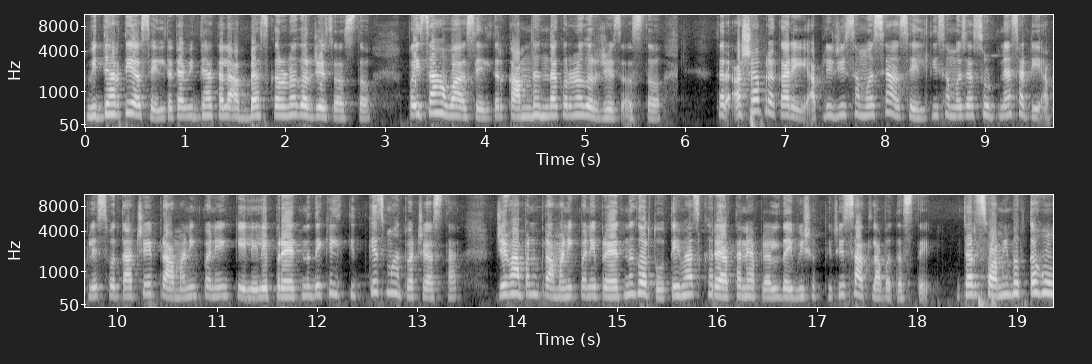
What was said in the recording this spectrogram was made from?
विद्यार्थी असेल तर त्या विद्यार्थ्याला अभ्यास करणं गरजेचं असतं. पैसा हवा असेल तर कामधंदा करणं गरजेचं असतं. तर अशा प्रकारे आपली जी समस्या असेल ती समस्या सुटण्यासाठी आपले स्वतःचे प्रामाणिकपणे केलेले प्रयत्न देखील तितकेच महत्त्वाचे असतात. जेव्हा आपण प्रामाणिकपणे प्रयत्न करतो तेव्हाच खऱ्या अर्थाने आपल्याला दैवी शक्तीची साथ लाभत असते. तर स्वामी भक्त हो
